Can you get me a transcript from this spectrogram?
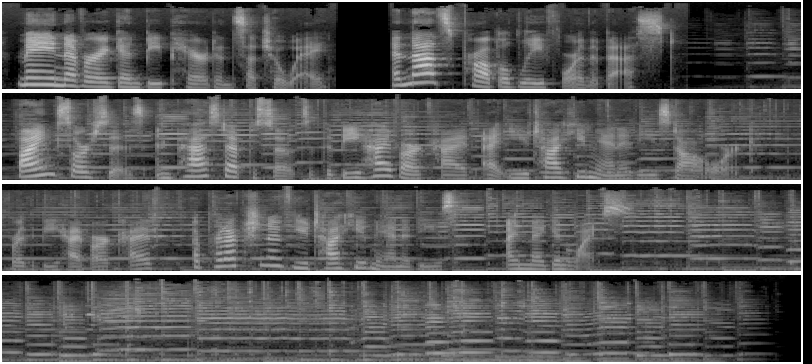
may never again be paired in such a way, and that's probably for the best. Find sources and past episodes of the Beehive Archive at utahhumanities.org. For the Beehive Archive, a production of Utah Humanities, I'm Megan Weiss.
